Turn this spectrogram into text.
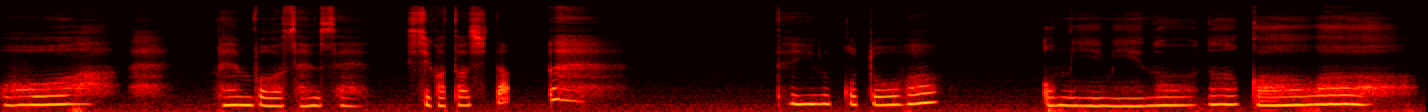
おー綿棒先生仕事した。っていうことはお耳の中は。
